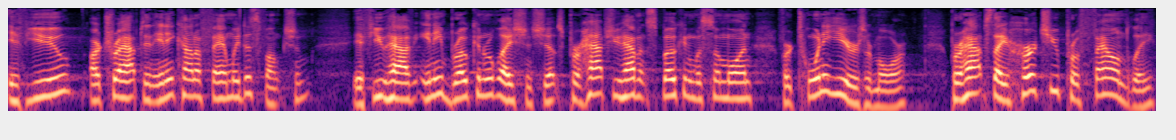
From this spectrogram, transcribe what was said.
if you are trapped in any kind of family dysfunction, if you have any broken relationships, perhaps you haven't spoken with someone for 20 years or more, perhaps they hurt you profoundly,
